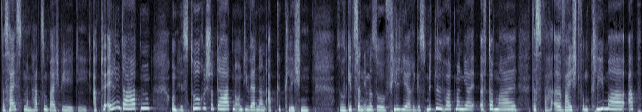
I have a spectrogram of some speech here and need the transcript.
Das heißt, man hat zum Beispiel die aktuellen Daten und historische Daten und die werden dann abgeglichen. So gibt's dann immer so vieljähriges Mittel, hört man ja öfter mal. Das äh, weicht vom Klima ab.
